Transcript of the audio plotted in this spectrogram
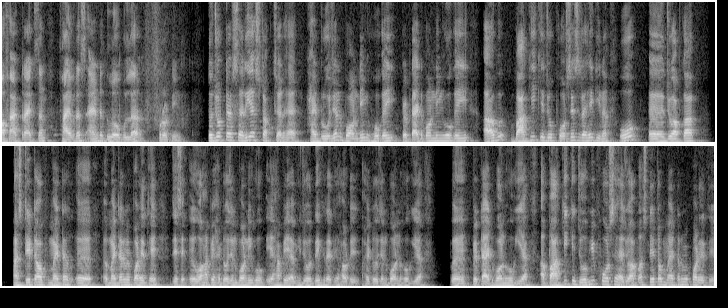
of attraction fibrous and globular protein तो जो टर्सरी स्ट्रक्चर है हाइड्रोजन बॉन्डिंग हो गई पेप्टाइड बॉन्डिंग हो गई, अब बाकी के जो फोर्सेस रहेगी ना, वो जो आपका स्टेट ऑफ़ मैटर मैटर में पढ़े थे, जैसे वहाँ पे हाइड्रोजन बॉन्डिंग हो, यहाँ पे अभी जो देख रहे थे हाइड्रोजन बॉन्ड हो गया पेप्टाइड बॉन्ड हो गया, अब बाकी के जो भी फोर्स है, जो आप स्टेट ऑफ़ मैटर में पढ़े थे,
